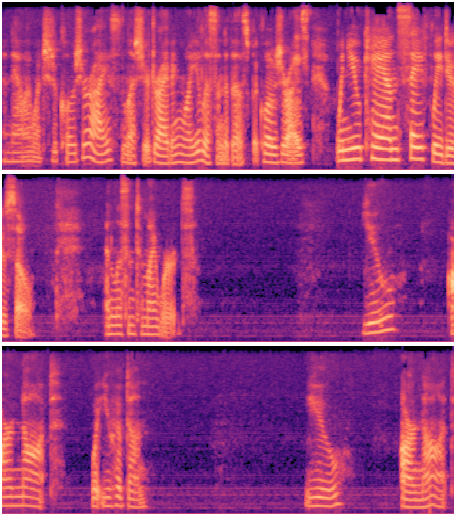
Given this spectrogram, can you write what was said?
And now I want you to close your eyes, unless you're driving while you listen to this, but close your eyes when you can safely do so. And listen to my words. You are not what you have done. You are not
